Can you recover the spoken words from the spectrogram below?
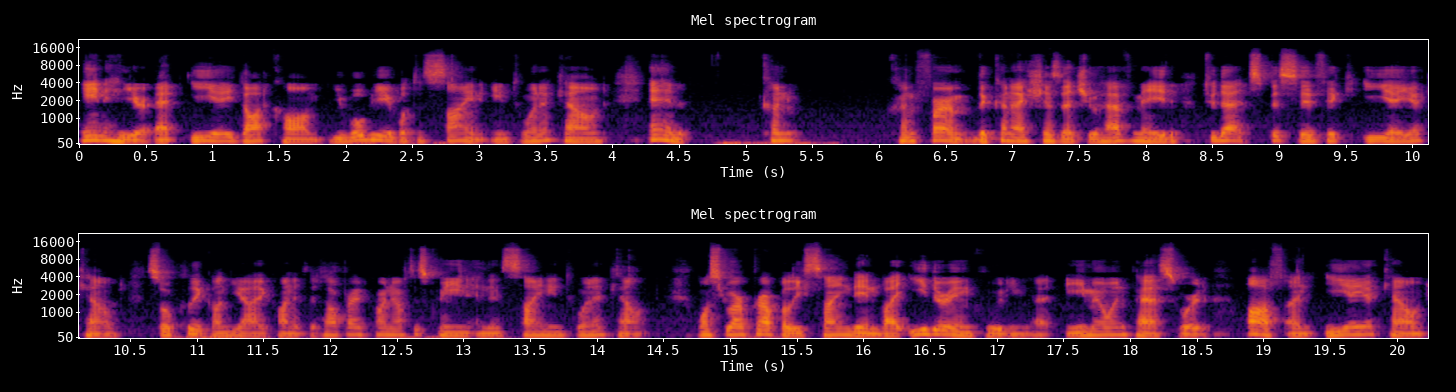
In here at ea.com, you will be able to sign into an account and con confirm the connections that you have made to that specific EA account. So click on the icon at the top right corner of the screen and then sign into an account. Once you are properly signed in by either including an email and password of an EA account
